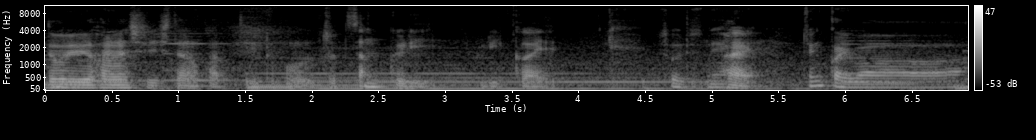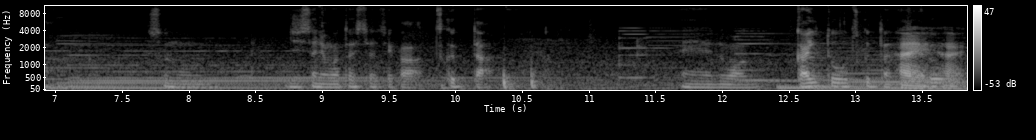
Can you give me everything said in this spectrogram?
どういう話したのかっていうところをちょっとざっくり振り返って、そうですね、はい。前回はその実際に私たちが作った、えーのは街灯を作ったんですけど、はいはい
